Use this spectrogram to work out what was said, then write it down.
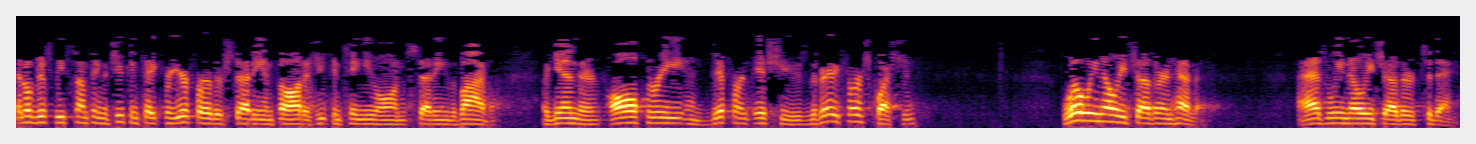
it'll just be something that you can take for your further study and thought as you continue on studying the Bible. Again, they're all three and different issues. The very first question, will we know each other in heaven as we know each other today?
